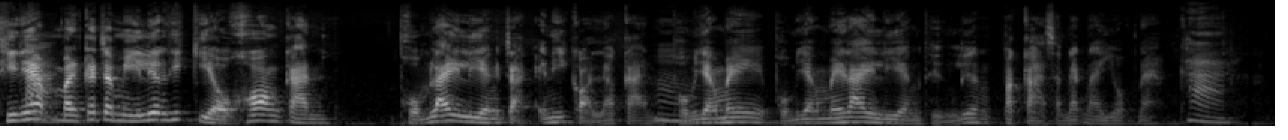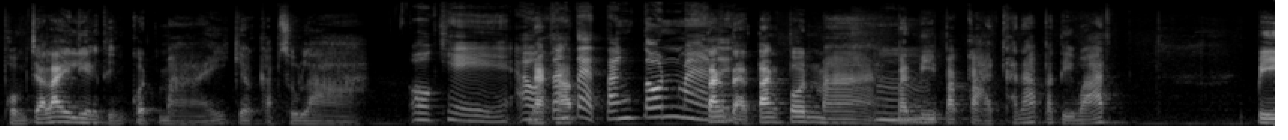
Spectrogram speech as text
ทีเนี้ยค่ะมันก็จะมีเรื่องที่เกี่ยวข้องกัน ผมไล่เรียงจากไอ้นี้ก่อนแล้วกันอืมผมยังไม่ผมยังไม่ไล่เรียงถึงเรื่องประกาศสำนักนายกนะค่ะ ผมจะไล่เรียงถึงกฎหมายเกี่ยวกับสุราโอเค เอานะครับตั้งแต่ตั้งต้นมา ตั้งเลยแต่ตั้งต้นมาอืมมันมีประกาศคณะปฏิวัติ ปี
